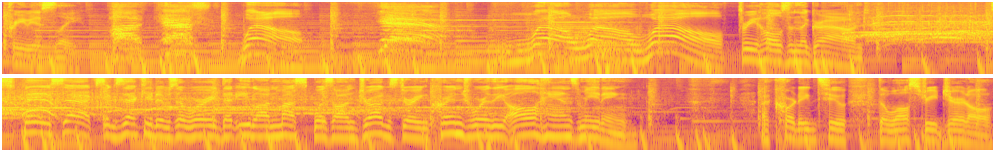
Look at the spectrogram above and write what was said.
previously. Podcast. Well, Yeah. well, well, well, three holes in the ground. SpaceX executives are worried that Elon Musk was on drugs during cringeworthy all hands meeting, according to the Wall Street Journal.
